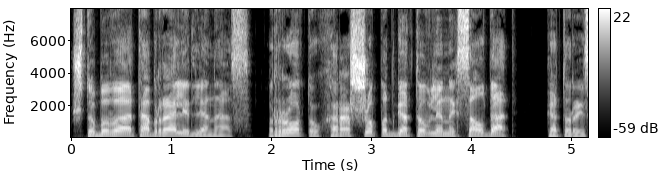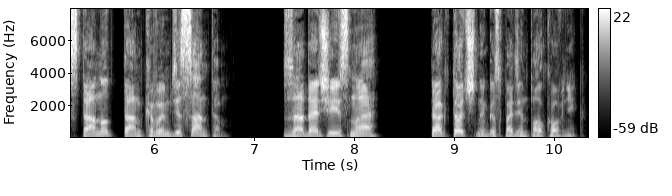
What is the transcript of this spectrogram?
чтобы вы отобрали для нас роту хорошо подготовленных солдат, которые станут танковым десантом. Задача ясна? Так точно, господин полковник.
